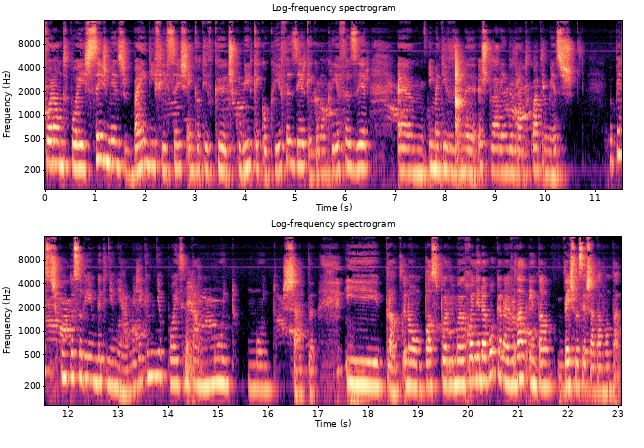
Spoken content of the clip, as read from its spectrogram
Foram depois seis meses bem difíceis em que eu tive que descobrir o que é que eu queria fazer, o que é que eu não queria fazer um, ehm, e mantive-me a estudar ainda durante quatro meses eu peço desculpa se ouvirem um gatinho a mear, mas é que a minha poison está muito, muito chata. E pronto, eu não posso pôr-lhe uma rolha na boca, não é verdade? Então deixo-a ser chata à vontade.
